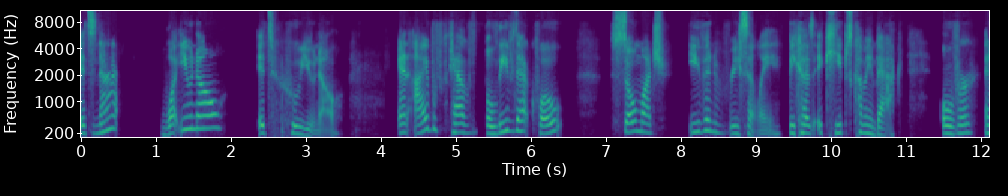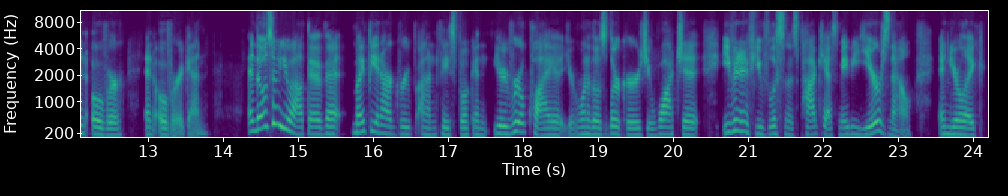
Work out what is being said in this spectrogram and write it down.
it's not what you know, it's who you know. And I have believed that quote so much even recently because it keeps coming back over and over and over again. And those of you out there that might be in our group on Facebook and you're real quiet, you're one of those lurkers, you watch it, even if you've listened to this podcast maybe years now, and you're like,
